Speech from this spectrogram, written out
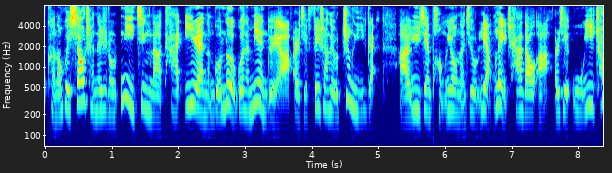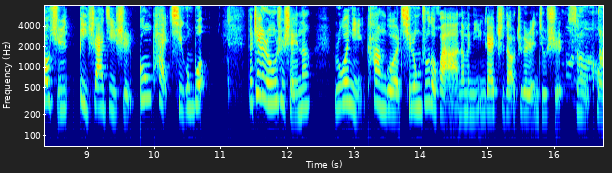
可能会消沉的这种逆境呢，他依然能够乐观的面对啊，而且非常的有正义感啊，遇见朋友呢就两肋插刀啊，而且武艺超群，必杀技是公派气功波。那这个人物是谁呢？如果你看过《七龙珠》的话啊，那么你应该知道这个人就是孙悟空。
